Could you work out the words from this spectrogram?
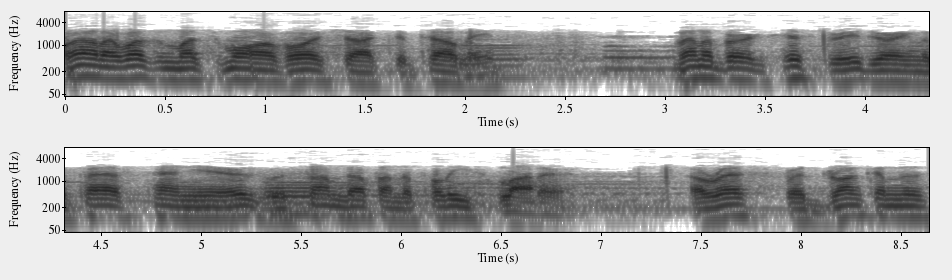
Well, there wasn't much more Vorschach could tell me. Venneberg's history during the past ten years was summed up on the police blotter. Arrests for drunkenness,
